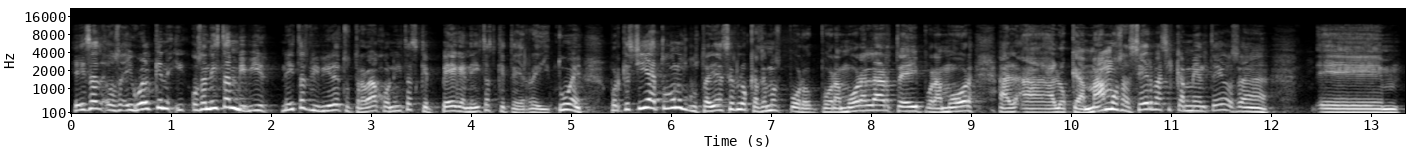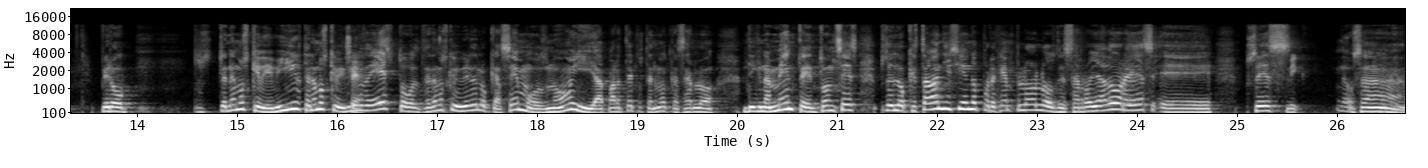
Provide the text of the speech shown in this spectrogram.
esas, o sea, igual que, o sea, necesitan vivir, necesitas vivir de tu trabajo, necesitas que peguen, necesitas que te reditúen, porque sí, a todos nos gustaría hacer lo que hacemos por, por amor al arte y por amor a lo que amamos hacer, básicamente, o sea, eh, pero pues tenemos que vivir, tenemos que vivir Sí. de esto, tenemos que vivir de lo que hacemos, ¿no? Y aparte, pues tenemos que hacerlo dignamente. Entonces, pues lo que estaban diciendo, por ejemplo, los desarrolladores, eh, pues es, Mic- o sea,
